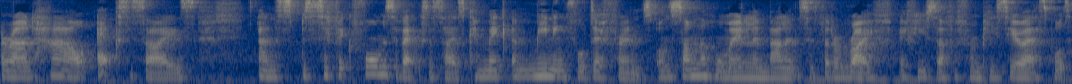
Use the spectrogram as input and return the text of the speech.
around how exercise and specific forms of exercise can make a meaningful difference on some of the hormonal imbalances that are rife if you suffer from PCOS. What's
